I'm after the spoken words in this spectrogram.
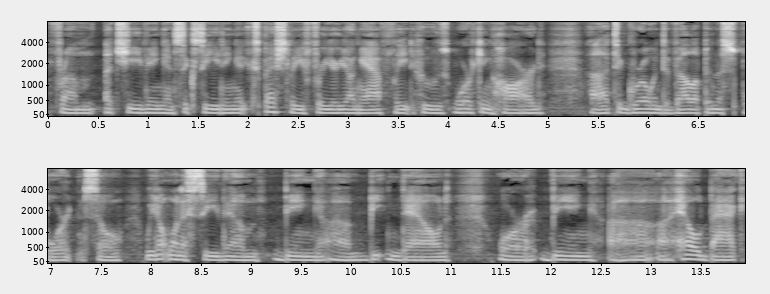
from achieving and succeeding, especially for your young athlete who's working hard uh, to grow and develop in the sport. And so we don't want to see them being um, beaten down or being uh, uh, held back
